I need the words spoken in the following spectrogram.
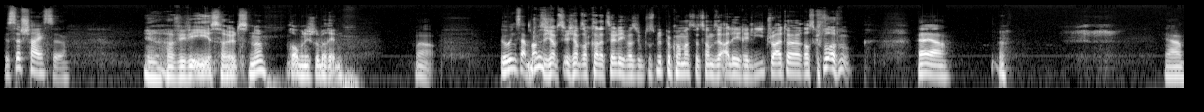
Das ist doch scheiße. Ja, WWE ist halt, ne? Brauchen wir nicht drüber reden. Ja. Übrigens am Ich, weiß, ich hab's, ich hab's auch gerade erzählt, ich weiß nicht, ob du es mitbekommen hast, jetzt haben sie alle ihre Leadwriter rausgeworfen. Ja, ja. Ja,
